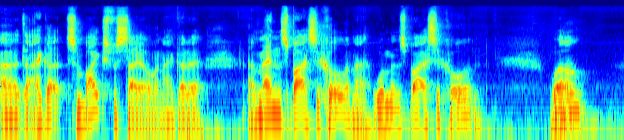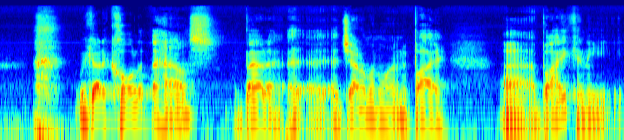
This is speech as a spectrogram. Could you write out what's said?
uh, that I got some bikes for sale, and I got a, a men's bicycle and a woman's bicycle. And well, we got a call at the house about a, a, a gentleman wanting to buy uh, a bike, and he,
